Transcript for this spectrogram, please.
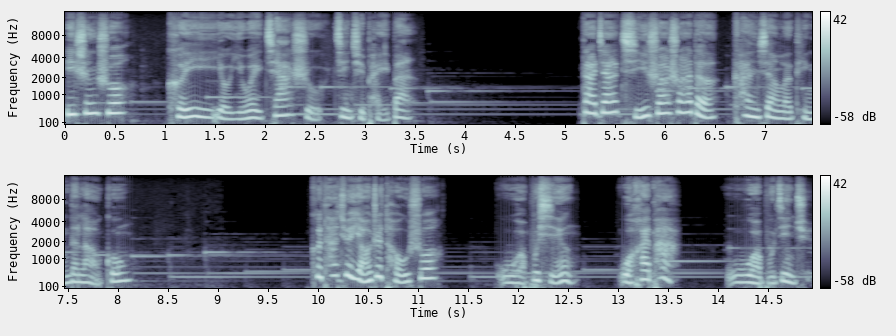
医生说可以有一位家属进去陪伴。大家齐刷刷地看向了婷的老公。可他却摇着头说：“我不行，我害怕，我不进去。”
